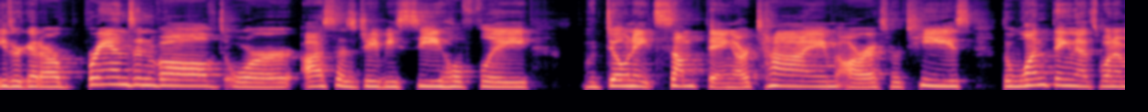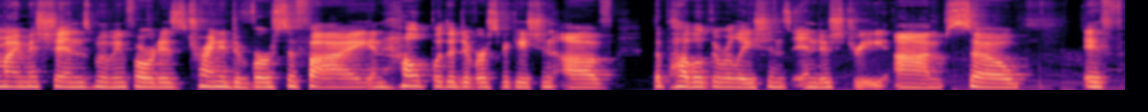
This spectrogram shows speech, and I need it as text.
either get our brands involved or us as JBC, hopefully donate something our time our expertise. The one thing that's one of my missions moving forward is trying to diversify and help with the diversification of the public relations industry. Um, so if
